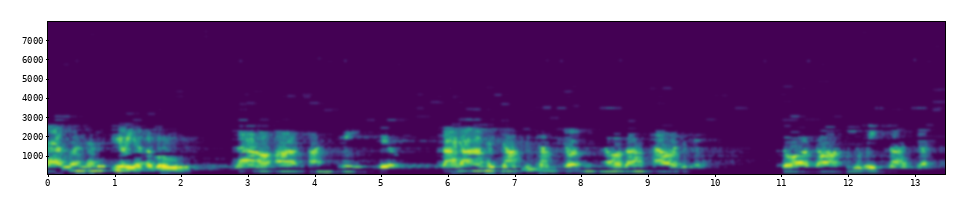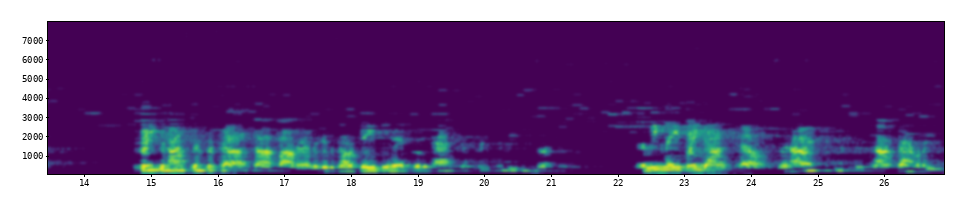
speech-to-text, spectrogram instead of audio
Babylon and Assyria of old, thou art unchanged Thine arm has not become shortened, nor thy power diminished. Our God, we await thy judgment. Strengthen us and prepare us, our Father, the difficult days ahead for the ancestors and these that we may bring ourselves and our institutions, our families,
